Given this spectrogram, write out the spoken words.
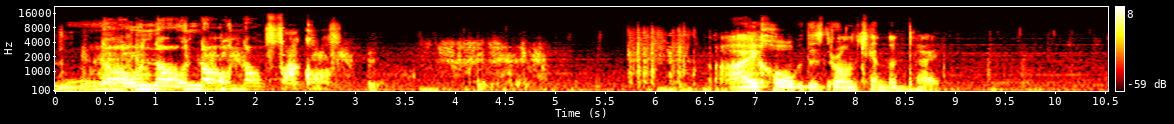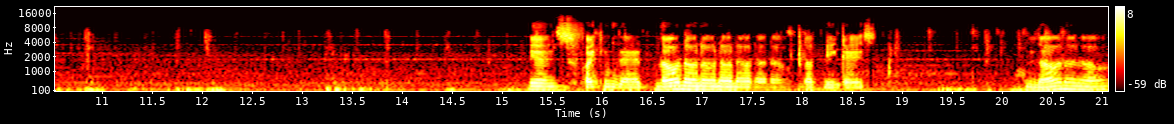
No, no, no, no, fuck off. I hope this drone cannot die. Yeah, it's fucking dead. No, no, no, no, no, no, no. Not me, guys. No, no, no.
